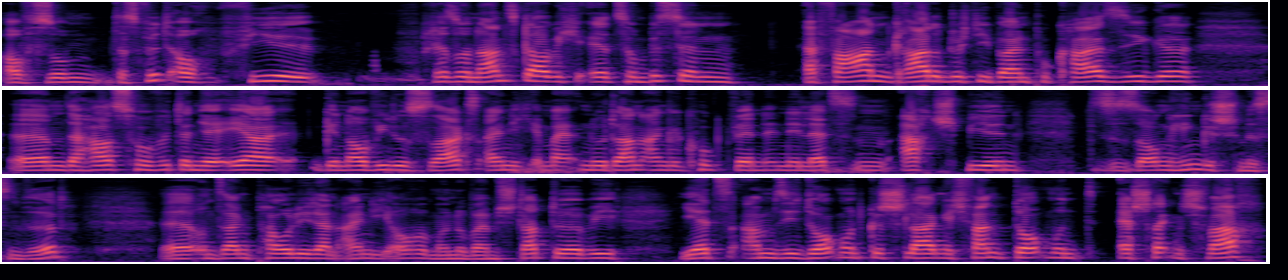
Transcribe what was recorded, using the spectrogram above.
auf so einem, das wird auch viel Resonanz, glaube ich, jetzt so ein bisschen erfahren, gerade durch die beiden Pokalsiege. Ähm, der HSV wird dann ja eher, genau wie du es sagst, eigentlich immer nur dann angeguckt, wenn in den letzten acht Spielen die Saison hingeschmissen wird. Äh, und St. Pauli dann eigentlich auch immer nur beim Stadtderby. Jetzt haben sie Dortmund geschlagen. Ich fand Dortmund erschreckend schwach.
